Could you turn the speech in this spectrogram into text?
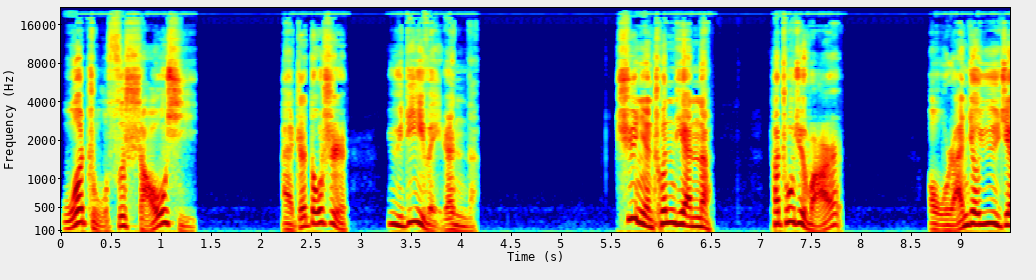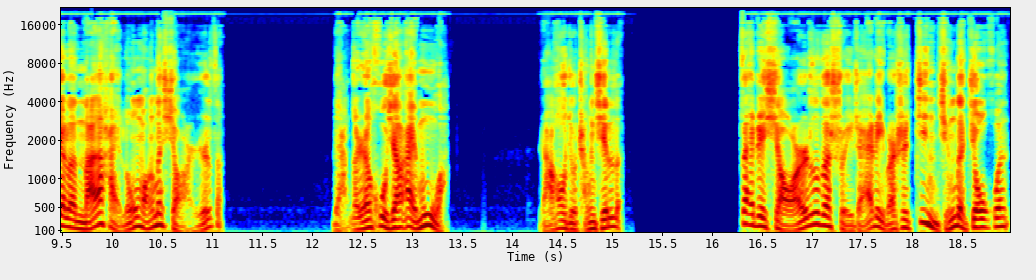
我主司韶溪，哎，这都是玉帝委任的。去年春天呢，他出去玩偶然就遇见了南海龙王的小儿子，两个人互相爱慕啊，然后就成亲了。在这小儿子的水宅里边是尽情的交欢。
